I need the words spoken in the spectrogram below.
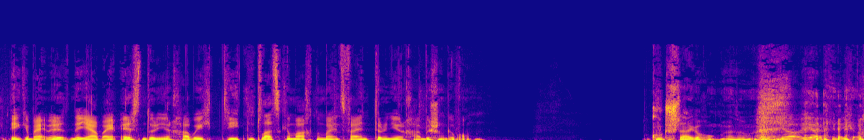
Ich denke, beim, ja, beim ersten Turnier habe ich dritten Platz gemacht und beim zweiten Turnier habe ich schon gewonnen. Gute Steigerung, also. Ja, ja, finde ich auch.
